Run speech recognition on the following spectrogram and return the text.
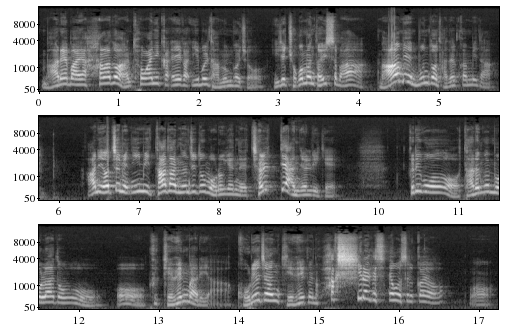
말해봐야 하나도 안 통하니까 애가 입을 다문 거죠. 이제 조금만 더 있어봐. 마음의 문도 닫을 겁니다. 아니 어쩌면 이미 닫았는지도 모르겠네. 절대 안 열리게. 그리고 다른 건 몰라도 어, 그 계획 말이야. 고려장 계획은 확실하게 세웠을 거요. 어.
